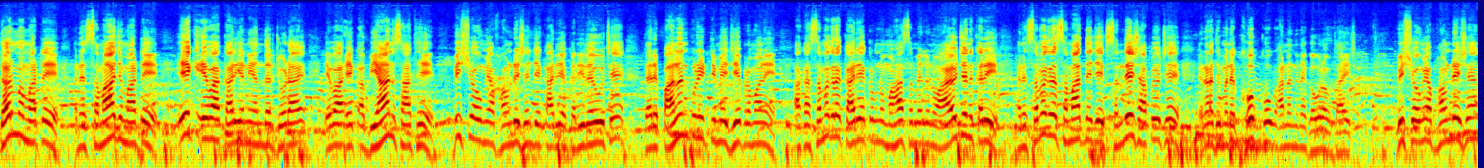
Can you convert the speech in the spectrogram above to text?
ધર્મ માટે અને સમાજ માટે એક એવા કાર્યની અંદર જોડાય, એવા એક અભિયાન સાથે વિશ્વ ઉમિયા ફાઉન્ડેશન જે કાર્ય કરી રહ્યું છે, ત્યારે પાલનપુરની ટીમે જે પ્રમાણે આખા સમગ્ર કાર્યક્રમનું મહાસંમેલનનું આયોજન કરી અને સમગ્ર સમાજને જે એક સંદેશ આપ્યો છે, એનાથી મને ખૂબ ખૂબ આનંદ અને ગૌરવ થાય છે. વિશ્વ ઉમિયા ફાઉન્ડેશન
